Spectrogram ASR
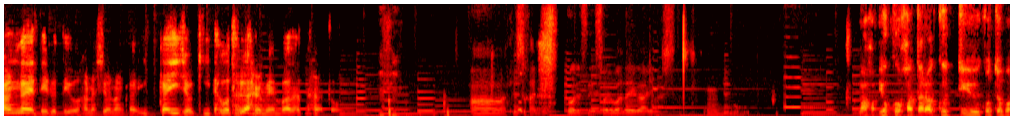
考えているというお話をなんか1回以上聞いたことがあるメンバーだったなと。思う。ああ確かに。そうですね。そういう話題がありました。うん。まあ、よく働くっていう言葉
